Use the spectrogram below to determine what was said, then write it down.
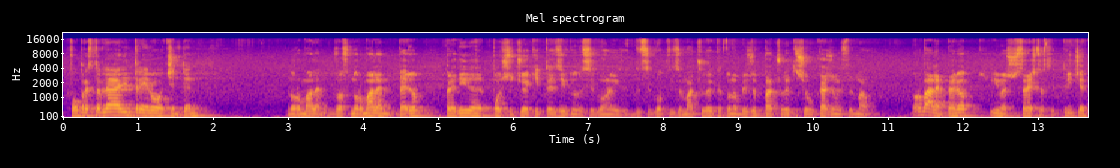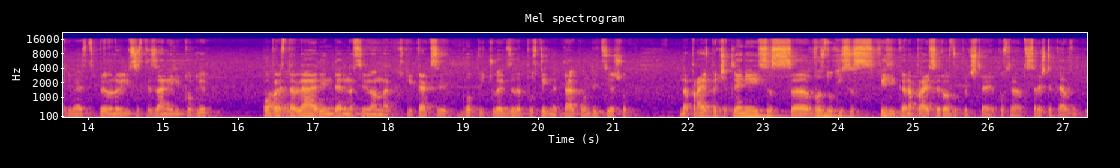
Какво представлява един тренировъчен ден? Нормален. В нормален период, преди да почне човек интензивно да се, гони, да се готви за мачове, като наближат мачовете, ще го кажем след малко. Нормален период, имаш среща след 3-4 месеца, примерно или състезание, или турнир. Какво Ами- представлява един ден на Симеон Наковски? Как се готви човек, за да постигне тази кондиция, защото направи впечатление и с въздух и с физика, направи сериозно впечатление. Последната среща, казвам ти.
